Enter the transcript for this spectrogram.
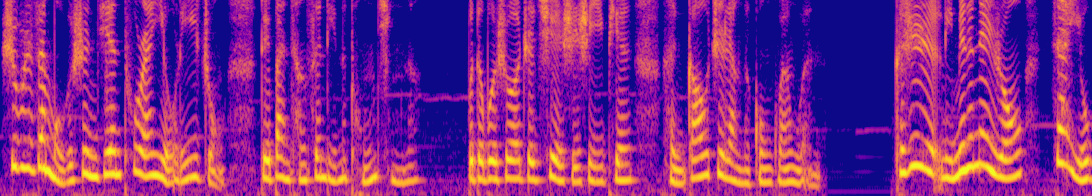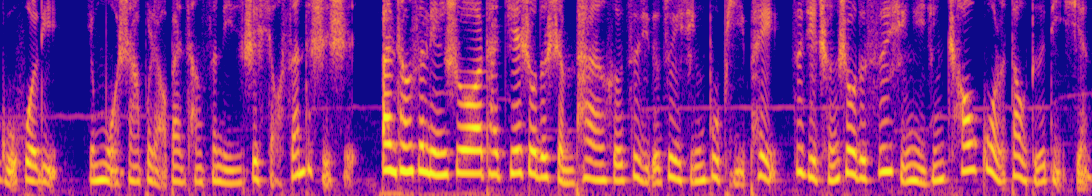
是不是在某个瞬间突然有了一种对半藏森林的同情呢？不得不说，这确实是一篇很高质量的公关文。可是里面的内容再有蛊惑力，也抹杀不了半藏森林是小三的事实。半藏森林说，他接受的审判和自己的罪行不匹配，自己承受的私刑已经超过了道德底线。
